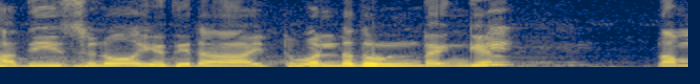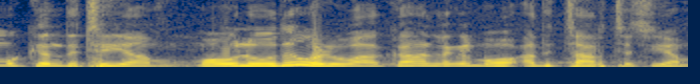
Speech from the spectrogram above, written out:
ഹദീസിനോ എതിരായിട്ട് വല്ലതുണ്ടെങ്കിൽ നമുക്ക് എന്ത് ചെയ്യാം? മൗലൂദ് ഒഴിവാക്കാം അല്ലെങ്കിൽ അത് ചർച്ച ചെയ്യാം.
